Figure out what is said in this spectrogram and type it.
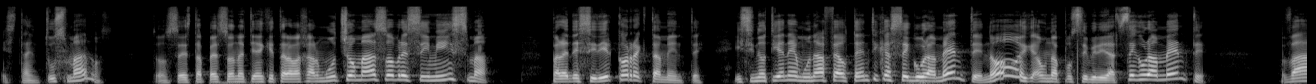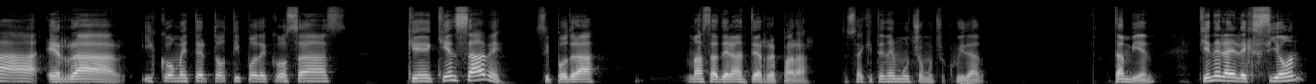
Está en tus manos. Entonces esta persona tiene que trabajar mucho más sobre sí misma para decidir correctamente Y si no tiene una fe auténtica, seguramente, no una posibilidad, seguramente va a errar y cometer todo tipo de cosas que quién sabe si podrá más adelante reparar. Entonces hay que tener mucho, mucho cuidado. También tiene la elección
